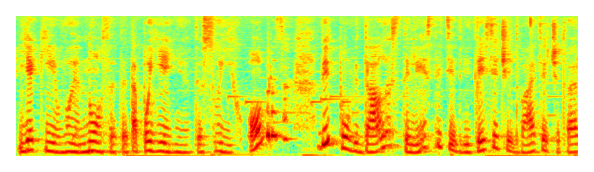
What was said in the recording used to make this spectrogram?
які ви носите та поєднуєте в своїх образах, відповідали стилістиці 2024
